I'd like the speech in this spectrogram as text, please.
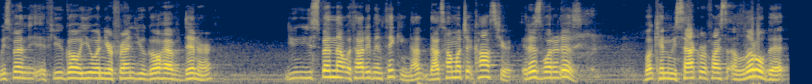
We spend, if you go, you and your friend, you go have dinner, you, you spend that without even thinking. That, that's how much it costs you. It is what it is. But can we sacrifice a little bit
